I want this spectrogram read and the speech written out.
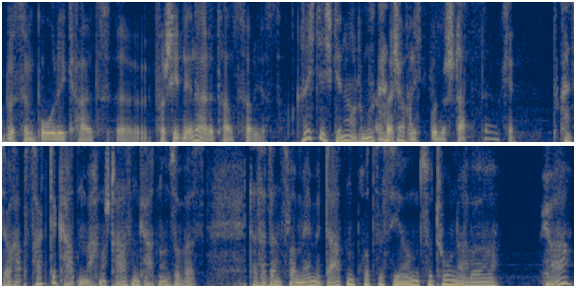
über Symbolik halt äh, verschiedene Inhalte transferierst. richtig, genau. Du Zum kannst ja Beispiel auch nicht, wo eine Stadt. Okay. Du kannst ja auch abstrakte Karten machen, Straßenkarten und sowas. Das hat dann zwar mehr mit Datenprozessierung zu tun, aber ja,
